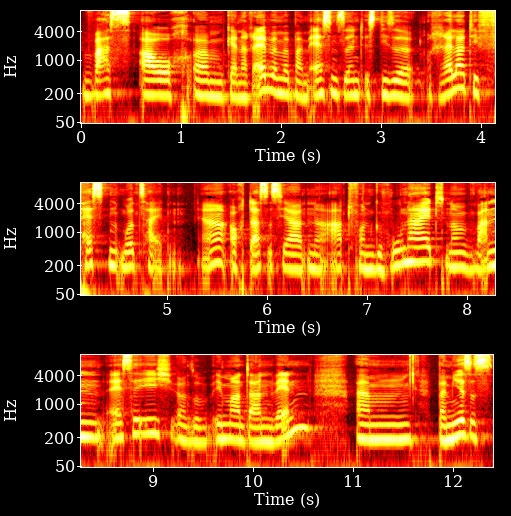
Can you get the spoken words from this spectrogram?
Was auch ähm, generell, wenn wir beim Essen sind, ist diese relativ festen Uhrzeiten. Ja, auch das ist ja eine Art von Gewohnheit. Ne? Wann esse ich? Also immer dann, wenn. Ähm, bei mir ist es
